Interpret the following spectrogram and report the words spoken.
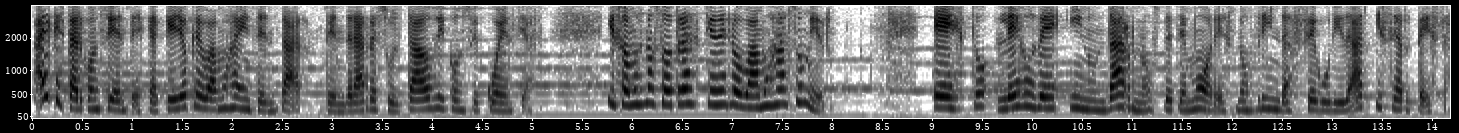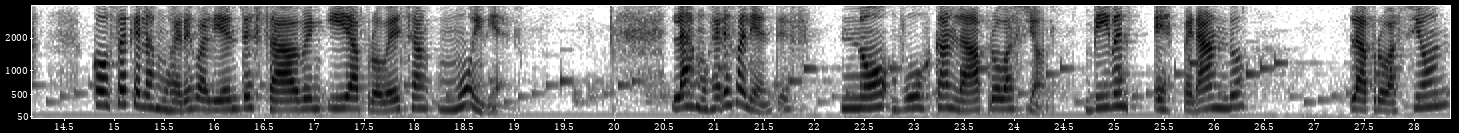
Hay que estar conscientes que aquello que vamos a intentar tendrá resultados y consecuencias, y somos nosotras quienes lo vamos a asumir. Esto, lejos de inundarnos de temores, nos brinda seguridad y certeza cosa que las mujeres valientes saben y aprovechan muy bien. Las mujeres valientes no buscan la aprobación, viven esperando la aprobación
